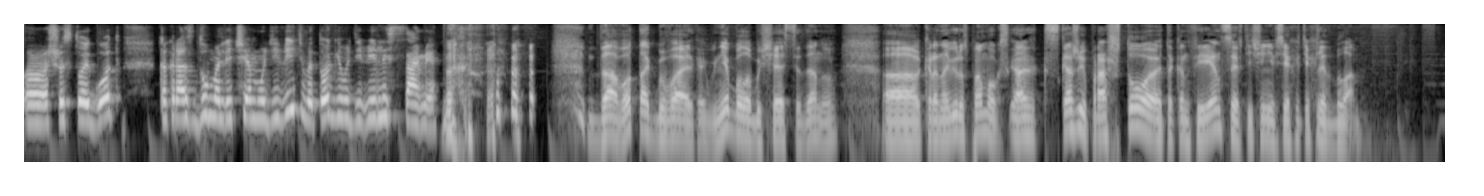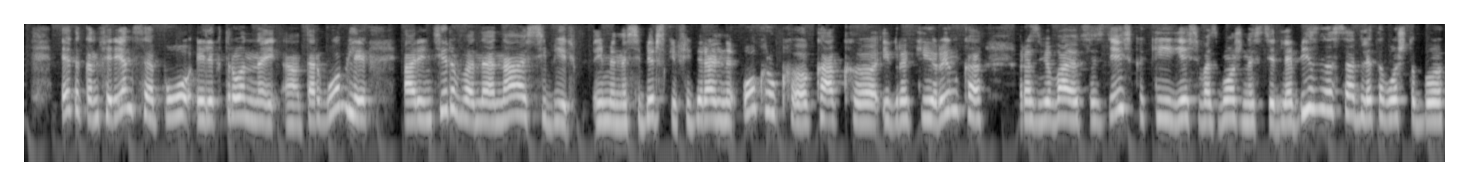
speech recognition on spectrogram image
Э, шестой год как раз думали, чем удивить, в итоге удивились сами. Да, вот так бывает, как бы не было бы счастья, да, ну, а, коронавирус помог. А скажи, про что эта конференция в течение всех этих лет была? Это конференция по электронной а, торговле, ориентированная на Сибирь. Именно Сибирский федеральный округ, а, как а, игроки рынка развиваются здесь, какие есть возможности для бизнеса, для того, чтобы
